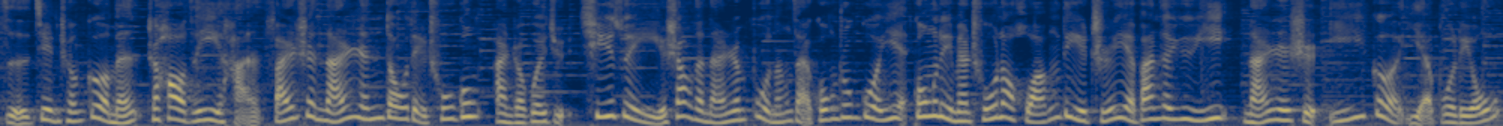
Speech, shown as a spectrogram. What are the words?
紫禁城各门。这号子一喊，凡是男人都得出宫。按照规矩，七岁以上的男人不能在宫中过夜。宫里面除了皇帝值夜班的御医，男人是一个也不留。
